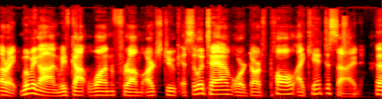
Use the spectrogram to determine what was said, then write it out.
All right, moving on. We've got one from Archduke Asilitam or Darth Paul. I can't decide.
